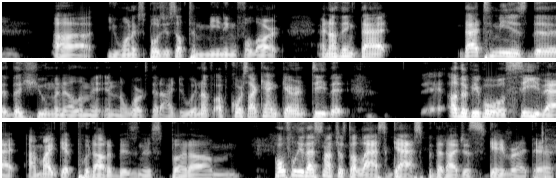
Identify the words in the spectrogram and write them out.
Mm. Uh, you want to expose yourself to meaningful art, and I think that that to me is the the human element in the work that I do. And of, of course, I can't guarantee that other people will see that. I might get put out of business, but um, hopefully that's not just a last gasp that I just gave right there.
